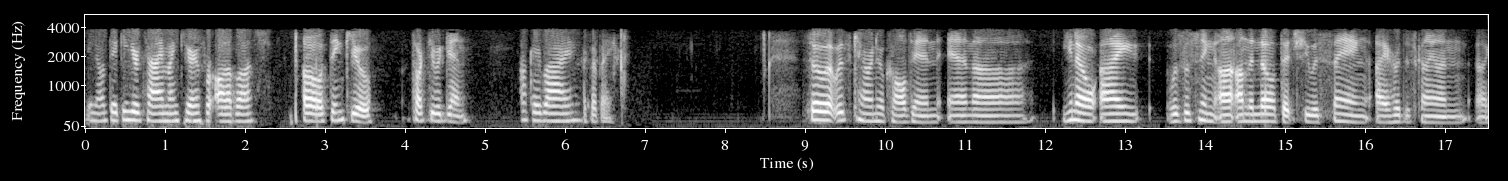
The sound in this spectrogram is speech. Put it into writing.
you know, taking your time and caring for all of us. Oh, thank you. Talk to you again. Okay, bye. Bye bye. So that was Karen who called in, and uh, you know I was listening on, on the note that she was saying. I heard this guy on uh,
